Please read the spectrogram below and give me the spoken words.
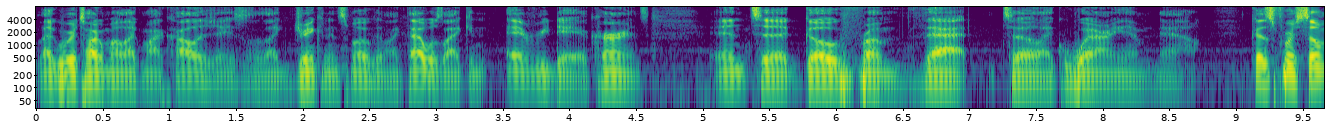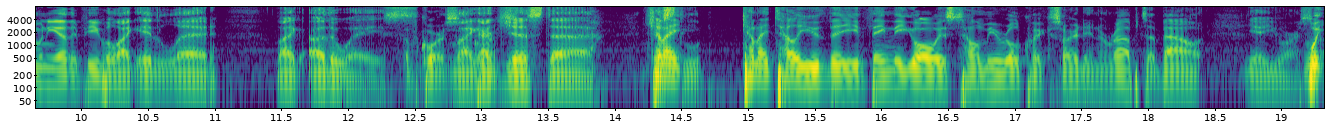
Like we were talking about, like my college days, like drinking and smoking, like that was like an everyday occurrence, and to go from that to like where I am now, because for so many other people, like it led like other ways. Of course, of like I just uh, Can just I- l- can I tell you the thing that you always tell me real quick? Sorry to interrupt. About yeah, you are. Sorry.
